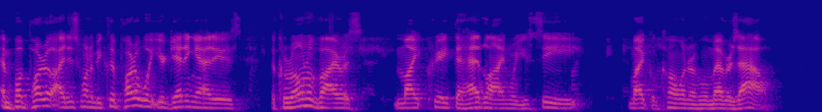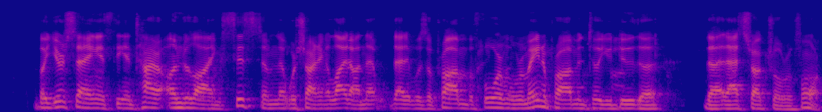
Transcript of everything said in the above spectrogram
And but part of I just want to be clear, part of what you're getting at is the coronavirus might create the headline where you see Michael Cohen or whomever's out. But you're saying it's the entire underlying system that we're shining a light on that that it was a problem before and will remain a problem until you do the, the that structural reform.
